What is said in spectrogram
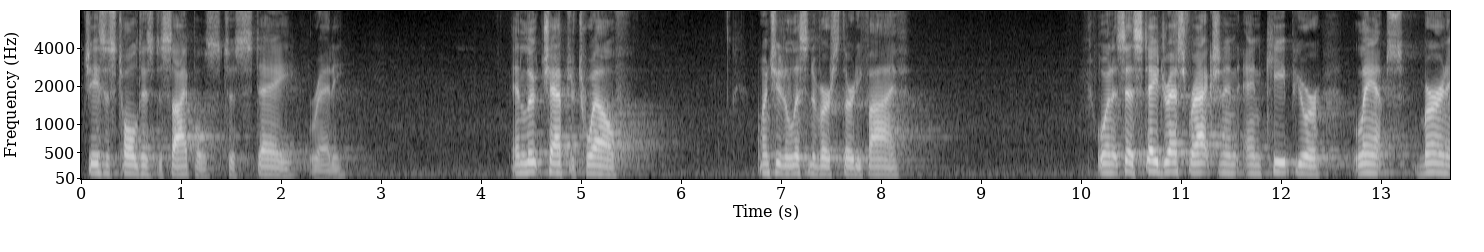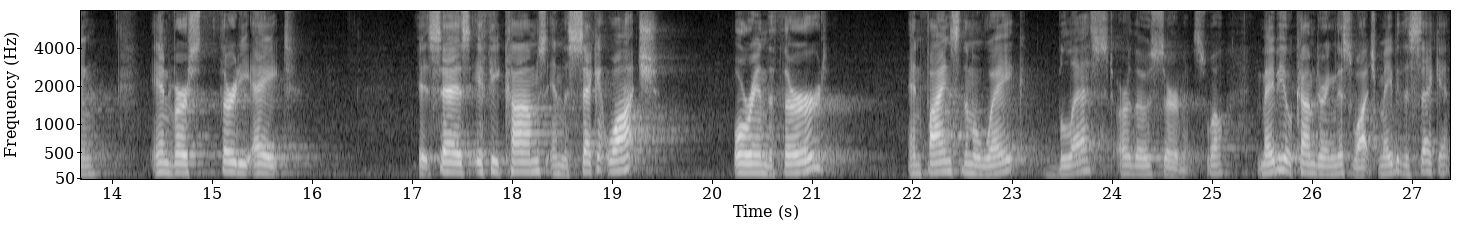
Jesus told his disciples to stay ready. In Luke chapter 12, I want you to listen to verse 35. When it says, Stay dressed for action and, and keep your lamps burning in verse 38, it says, If he comes in the second watch or in the third and finds them awake, blessed are those servants. Well, maybe he'll come during this watch, maybe the second,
